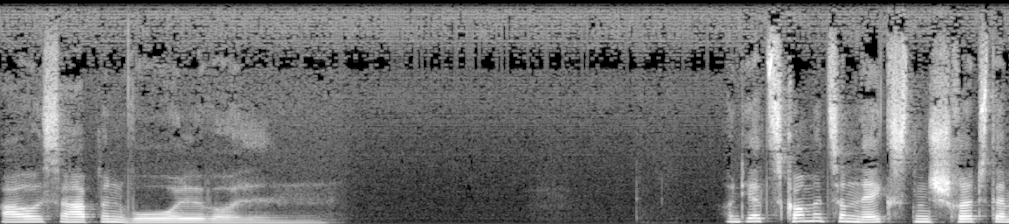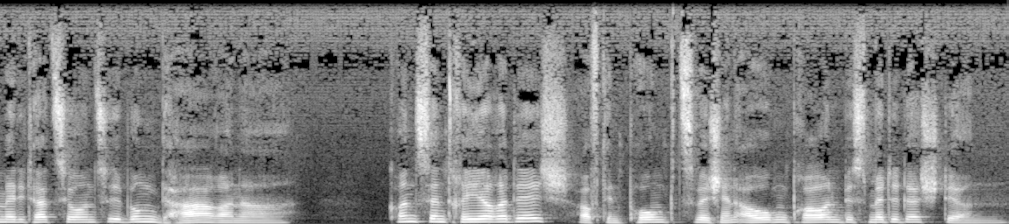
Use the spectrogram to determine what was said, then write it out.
ausatmen Wohlwollen. Und jetzt komme zum nächsten Schritt der Meditationsübung Dharana. Konzentriere dich auf den Punkt zwischen den Augenbrauen bis Mitte der Stirn.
